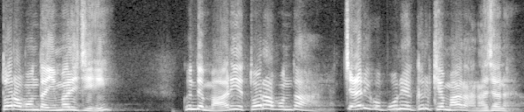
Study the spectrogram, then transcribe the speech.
돌아본다 이 말이지. 근데 말이 돌아본다. 째리고 보내 그렇게 말 안 하잖아요.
